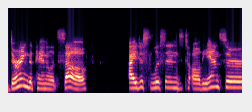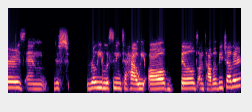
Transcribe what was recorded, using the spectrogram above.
during the panel itself, I just listened to all the answers and just really listening to how we all build on top of each other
